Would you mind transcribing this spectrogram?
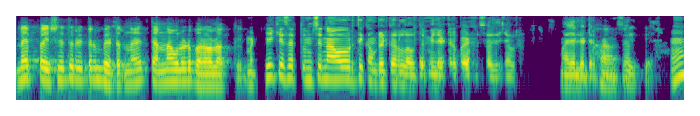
नाही पैसे तर रिटर्न भेटत नाहीत. त्यांना उलट भरावं लागतील. मग ठीक आहे सर तुमच्या नावावरती कंप्लीट करायला लावतो मी लेटर पॅडनुसार त्याच्यावर माझ्या लेटर आहे.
